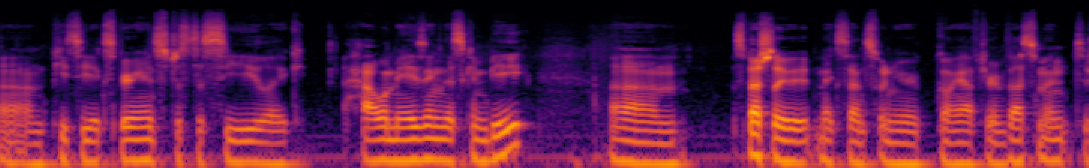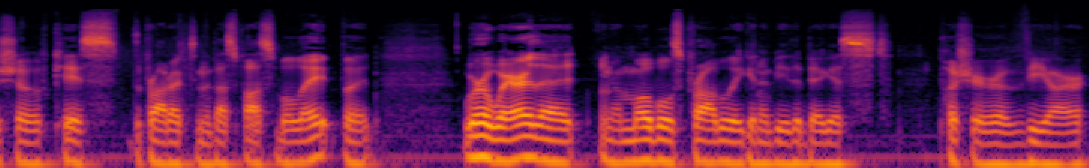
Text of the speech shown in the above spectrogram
um, PC experience just to see like how amazing this can be. Um, especially it makes sense when you're going after investment to showcase the product in the best possible light. But we're aware that you know mobile is probably going to be the biggest pusher of VR.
